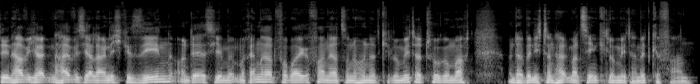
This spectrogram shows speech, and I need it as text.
den habe ich halt ein halbes Jahr lang nicht gesehen und der ist hier mit dem Rennrad vorbeigefahren, der hat so eine 100 Kilometer Tour gemacht und da bin ich dann halt mal 10 Kilometer mitgefahren.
